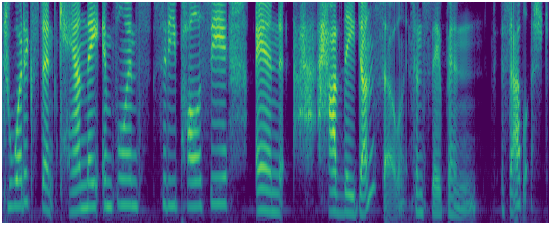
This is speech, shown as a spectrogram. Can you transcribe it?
to what extent can they influence city policy, and have they done so since they've been established?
